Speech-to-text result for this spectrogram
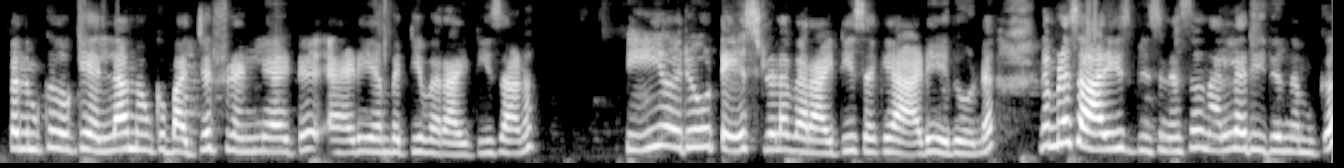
ഇപ്പം നമുക്ക് നോക്കി എല്ലാം നമുക്ക് ബഡ്ജറ്റ് ഫ്രണ്ട്ലി ആയിട്ട് ആഡ് ചെയ്യാൻ പറ്റിയ വെറൈറ്റീസ് ആണ്. ഈ ഒരു ടേസ്റ്റിലുള്ള വെറൈറ്റീസ് ഒക്കെ ആഡ് ചെയ്തുകൊണ്ട് നമ്മുടെ സാരീസ് ബിസിനസ് നല്ല രീതിയിൽ നമുക്ക്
